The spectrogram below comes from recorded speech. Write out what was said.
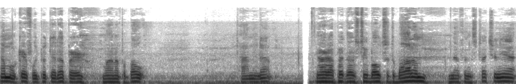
I'm to carefully put that up there, line up a bolt, tighten it up. All right, I put those two bolts at the bottom. Nothing's touching yet.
